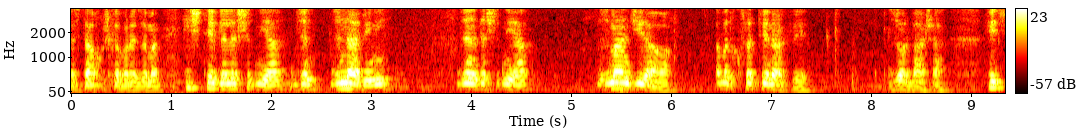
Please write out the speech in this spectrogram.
ئێستا خوشکە بەڕێ زەمان هیچ شتێک لە لەشت نییە جن نبینی. جنە دەشت نییە زمان گیراوە ئەبەت قسەت پێ ناکرێت زۆر باشە هیچ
